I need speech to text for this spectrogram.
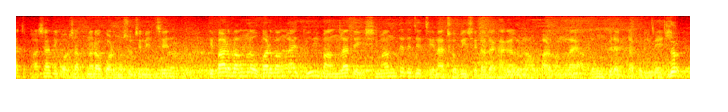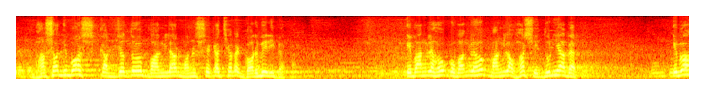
আজ ভাষা দিবস, আপনারাও কর্মসূচি নিচ্ছেন। এপার বাংলা, ওপার বাংলায় দুই বাংলাতেই সীমান্তের যে চেনা ছবি, সেটা দেখা গেল না। ওপার বাংলায় আতঙ্কের একটা পরিবেশ। ভাষা দিবস কার্যত বাংলার মানুষের কাছে একটা গর্বেরই ব্যাপার। এ বাংলা হোক, ও বাংলা হোক, বাংলা ভাষী দুনিয়াব্যাপী এবং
